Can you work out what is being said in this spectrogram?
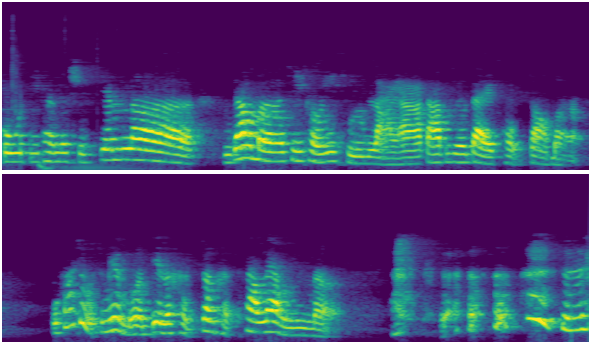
购物低汤的时间了，你知道吗？其实从疫情来啊，大家不是都戴口罩吗？我发现我身边很多人变得很正、很漂亮呢。就是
